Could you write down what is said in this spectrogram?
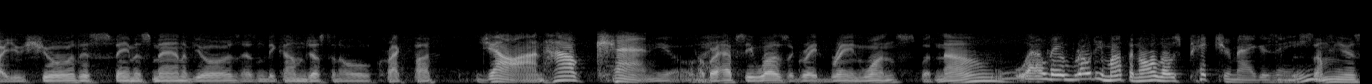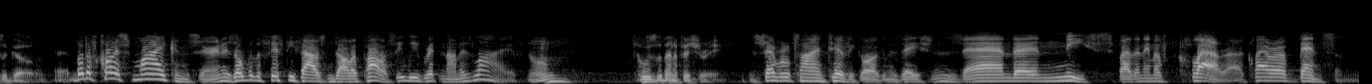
are you sure this famous man of yours hasn't become just an old crackpot? John, how can you? Well, perhaps he was a great brain once, but now, Well, they wrote him up in all those picture magazines. some years ago. Uh, But of course, my concern is over the $50,000 policy we've written on his life. No? Who's the beneficiary? Several scientific organizations and a niece by the name of Clara, Clara Benson.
